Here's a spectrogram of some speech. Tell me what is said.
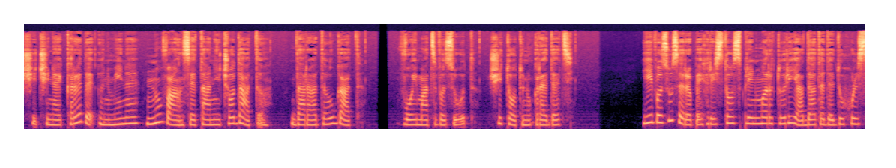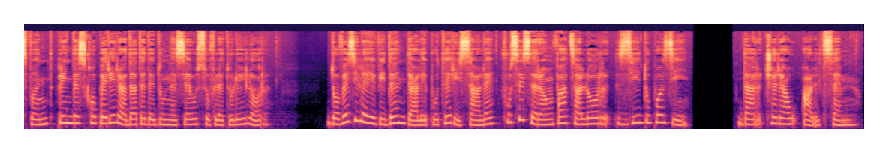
și cine crede în mine nu va înseta niciodată, dar a adăugat, voi m-ați văzut și tot nu credeți. Ei văzuseră pe Hristos prin mărturia dată de Duhul Sfânt, prin descoperirea dată de Dumnezeu sufletului lor. Dovezile evidente ale puterii sale fuseseră în fața lor zi după zi, dar cereau alt semn.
